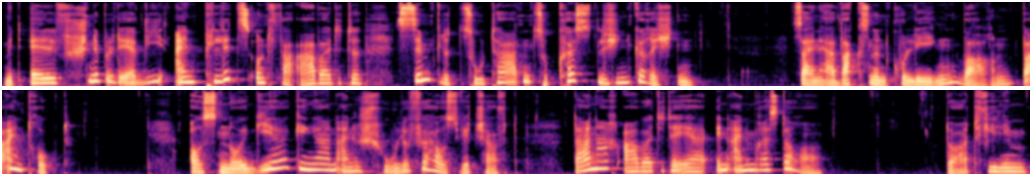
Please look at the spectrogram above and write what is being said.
Mit elf schnippelte er wie ein Blitz und verarbeitete simple Zutaten zu köstlichen Gerichten. Seine erwachsenen Kollegen waren beeindruckt. Aus Neugier ging er an eine Schule für Hauswirtschaft. Danach arbeitete er in einem Restaurant. Dort fiel ihm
